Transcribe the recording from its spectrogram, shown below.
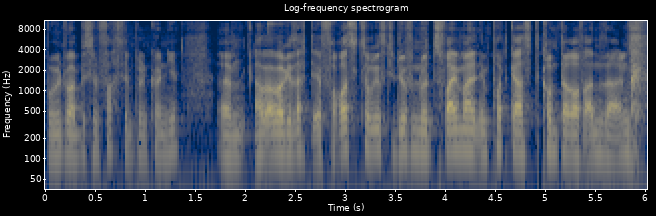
womit wir ein bisschen fachsimpeln können hier. Ähm, habe aber gesagt, die Voraussetzung ist, die dürfen nur zweimal im Podcast kommt darauf an sagen.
